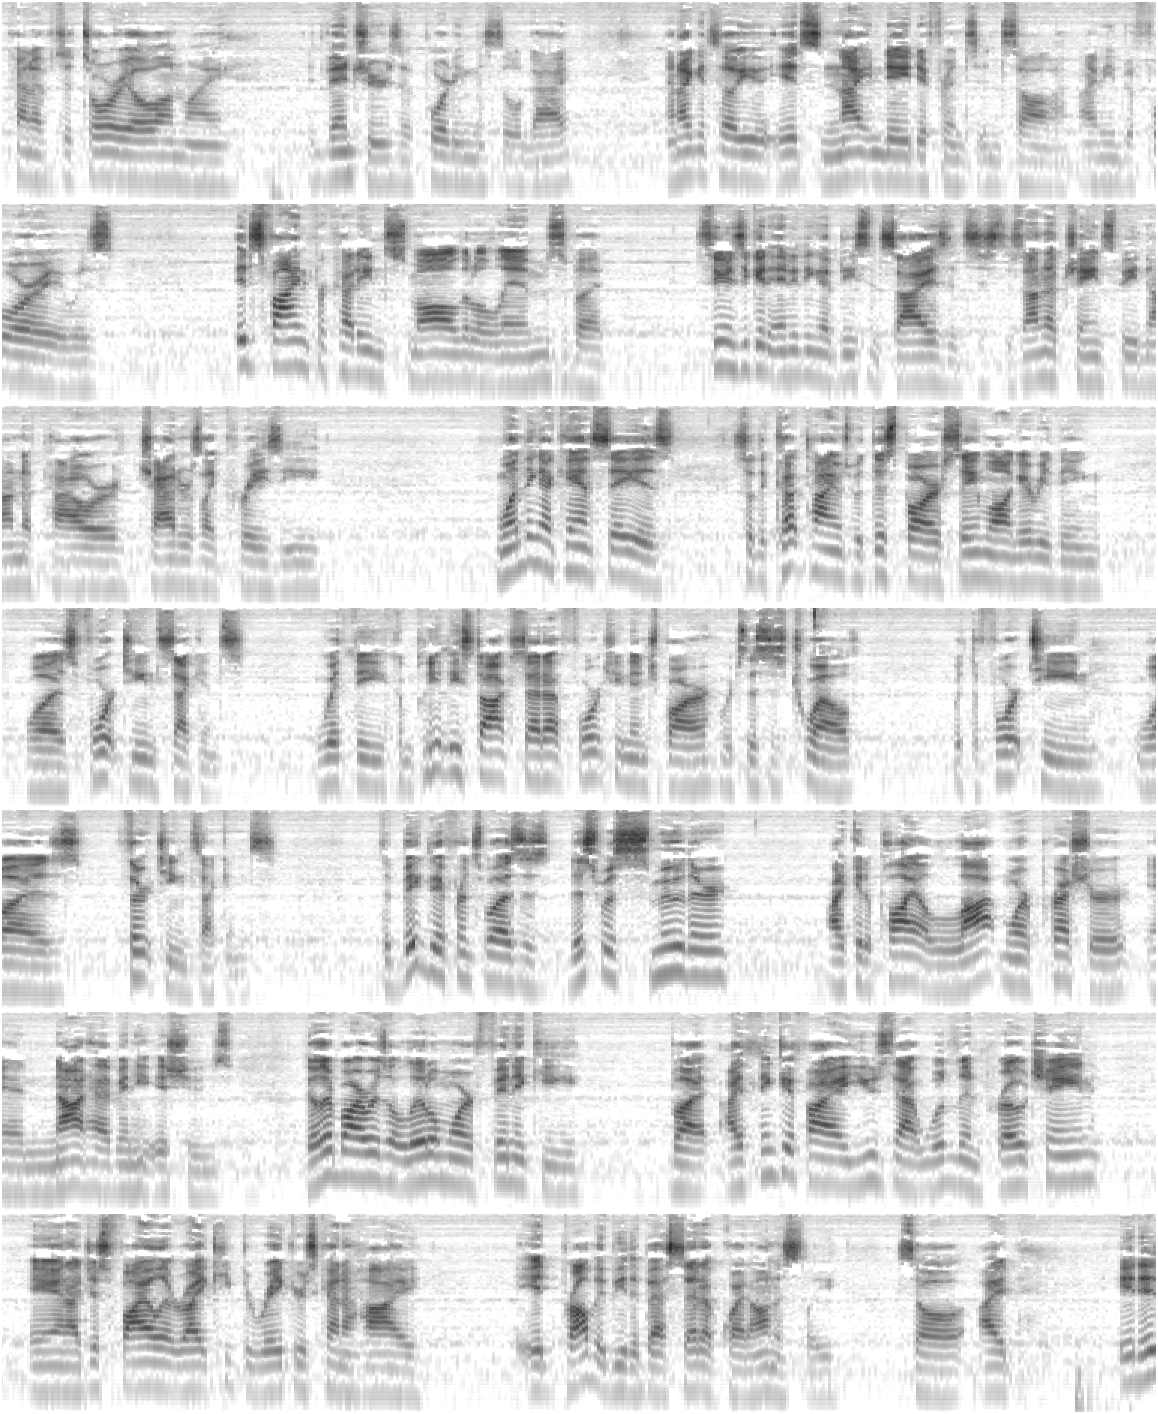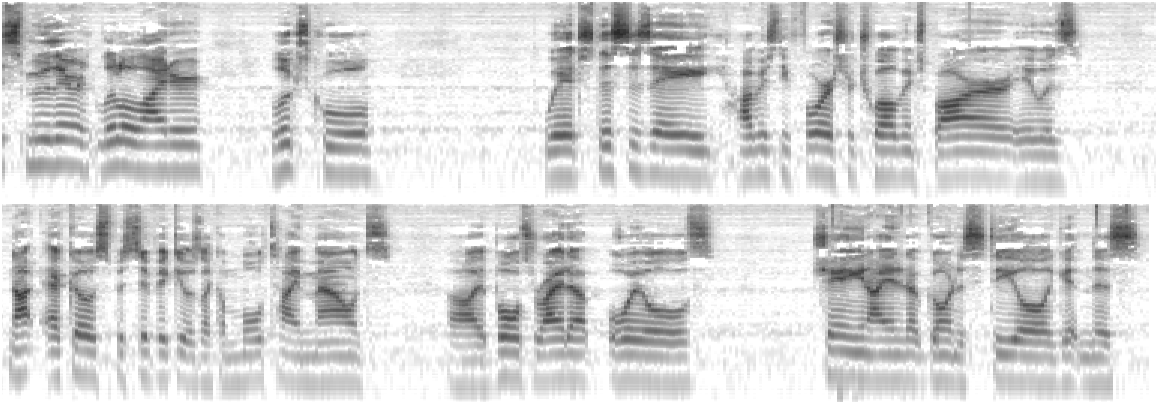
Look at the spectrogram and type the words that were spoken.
kind of tutorial on my adventures of porting this little guy. And I can tell you, it's night and day difference in saw. I mean, before it was, it's fine for cutting small little limbs, but as soon as you get anything of decent size, it's just, there's not enough chain speed, not enough power, chatters like crazy. One thing I can say is, so the cut times with this bar, same log, everything, was 14 seconds. With the completely stock setup 14 inch bar, which this is 12, with the 14 was 13 seconds. The big difference was is this was smoother. I could apply a lot more pressure and not have any issues. The other bar was a little more finicky, but I think if I use that Woodland Pro chain and I just file it right, keep the rakers kind of high, it'd probably be the best setup, quite honestly. So I, it is smoother, a little lighter, looks cool. Which this is a obviously Forester 12 inch bar. It was not Echo specific. It was like a multi-mount. Uh, it bolts right up, oils, chain. I ended up going to Stihl and getting this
